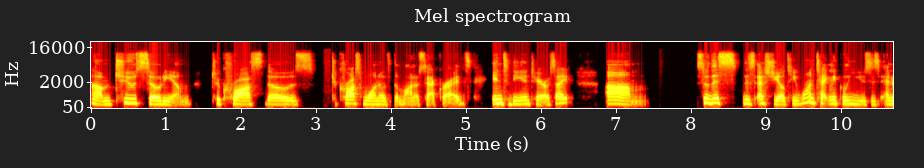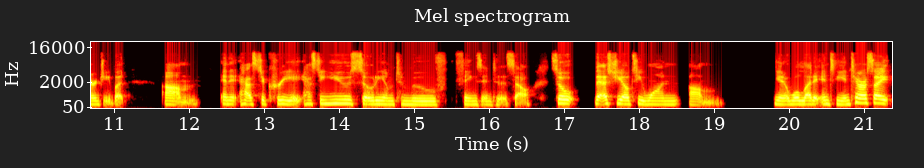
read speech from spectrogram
um, two sodium to cross those, to cross one of the monosaccharides into the enterocyte. Um, so this this SGLT1 technically uses energy, but um, and it has to create has to use sodium to move things into the cell. So the SGLT1, um, you know, will let it into the enterocyte.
